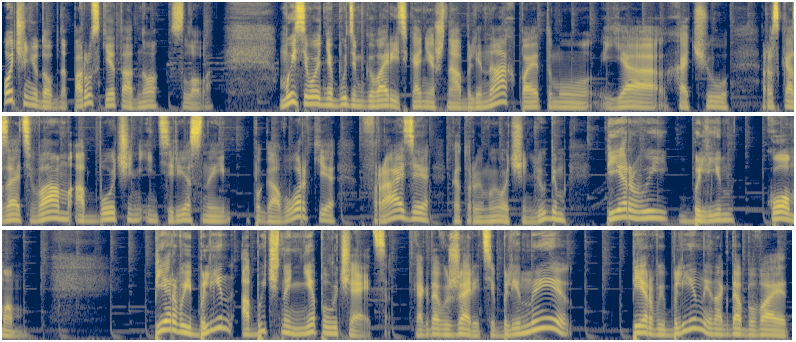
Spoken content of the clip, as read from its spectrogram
Очень удобно. По-русски это одно слово. Мы сегодня будем говорить, конечно, о блинах, поэтому я хочу рассказать вам об очень интересной поговорке, фразе, которую мы очень любим. Первый блин комом. Первый блин обычно не получается. Когда вы жарите блины, первый блин иногда бывает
